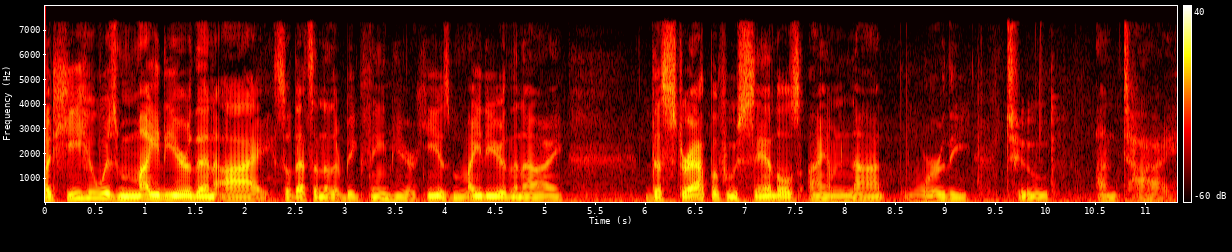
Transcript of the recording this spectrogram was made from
but he who is mightier than I, so that's another big theme here, he is mightier than I, the strap of whose sandals I am not worthy to untie.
